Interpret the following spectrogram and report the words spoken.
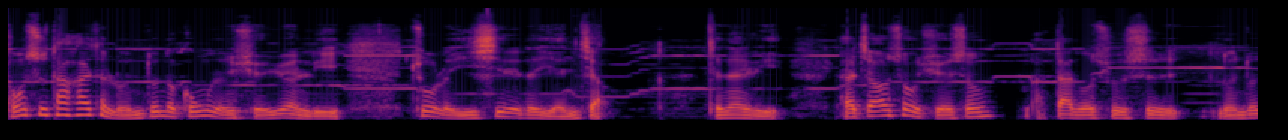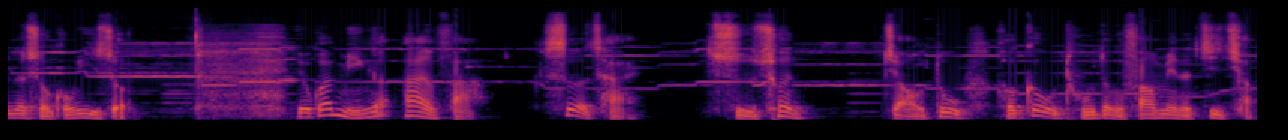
同时，他还在伦敦的工人学院里做了一系列的演讲。在那里，他教授学生，啊大多数是伦敦的手工艺者，有关明暗法、色彩、尺寸、角度和构图等方面的技巧。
